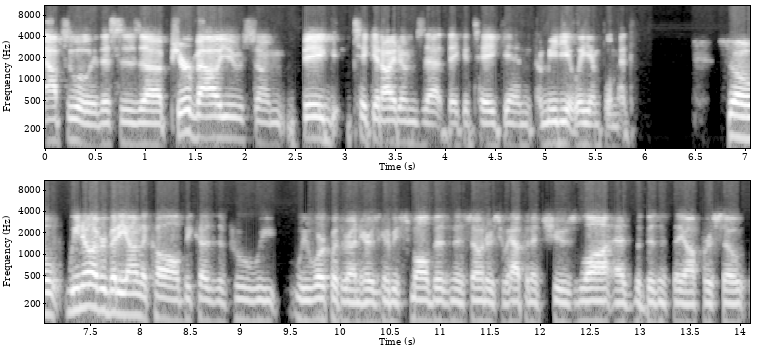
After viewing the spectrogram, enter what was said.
absolutely. This is uh, pure value, some big ticket items that they could take and immediately implement. So we know everybody on the call because of who we, we work with around here is going to be small business owners who happen to choose law as the business they offer. So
